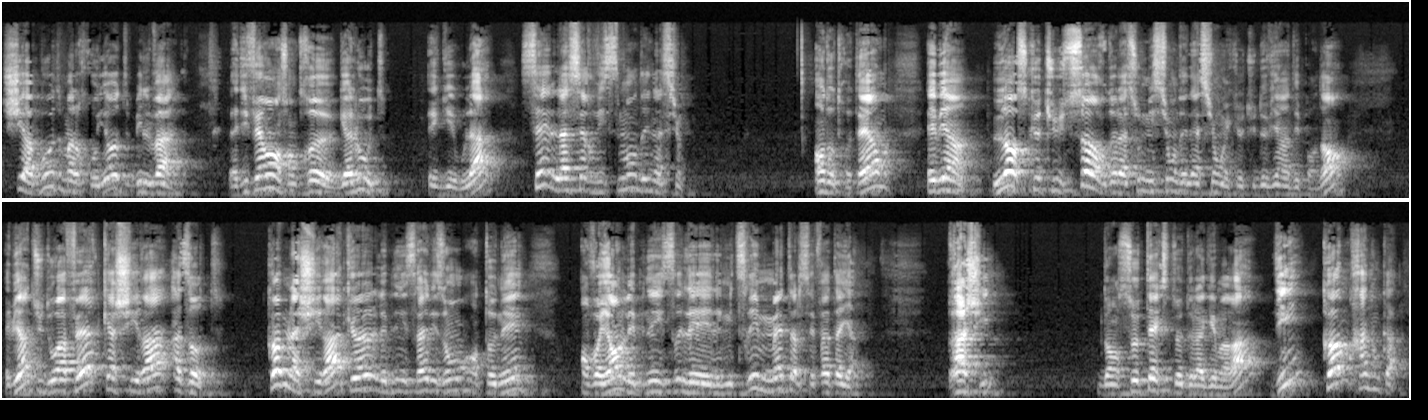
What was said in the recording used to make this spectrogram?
shiabud malchuyot bilvad. La différence entre Galout et Géoula, c'est l'asservissement des nations. En d'autres termes, eh bien, lorsque tu sors de la soumission des nations et que tu deviens indépendant, eh bien, tu dois faire Kashira Azot, comme la Shira que les Bnei Israël ont entonné en voyant les, les, les Mitzrim mettre al Sefataya. Rashi, dans ce texte de la Gemara, dit comme Hanouka.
